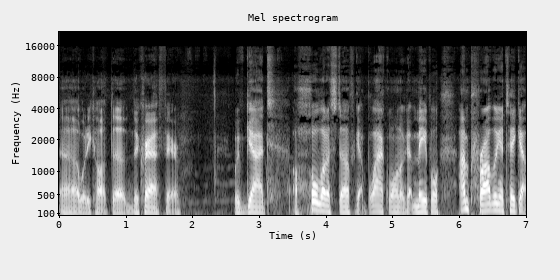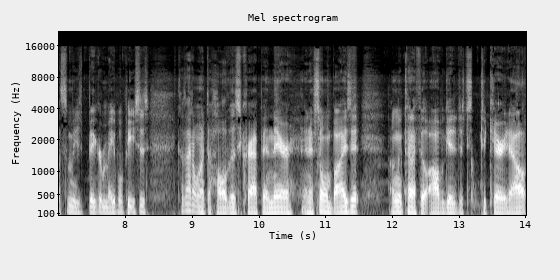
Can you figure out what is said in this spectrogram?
uh, what do you call it, the, the craft fair. We've got a whole lot of stuff. We've got black walnut, we've got maple. I'm probably going to take out some of these bigger maple pieces because I don't want to haul this crap in there. And if someone buys it, I'm going to kind of feel obligated to, to carry it out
